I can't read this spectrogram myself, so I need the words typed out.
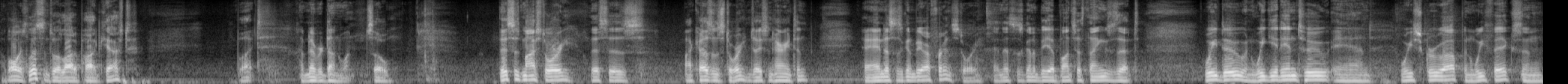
I've always listened to a lot of podcasts, but I've never done one. So, this is my story. This is my cousin's story, Jason Harrington, and this is going to be our friend's story. And this is going to be a bunch of things that we do and we get into and we screw up and we fix, and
